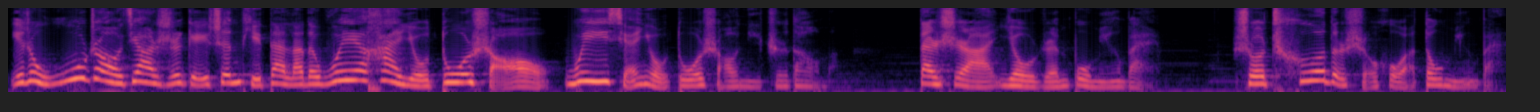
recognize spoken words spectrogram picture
你这无照驾驶给身体带来的危害有多少？危险有多少？你知道吗？但是啊，有人不明白，说车的时候啊，都明白。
